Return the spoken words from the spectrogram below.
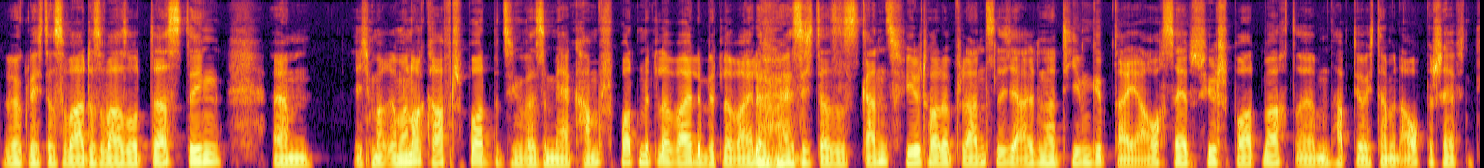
Wirklich, das war, das war so das Ding. Ähm, ich mache immer noch Kraftsport beziehungsweise mehr Kampfsport mittlerweile. Mittlerweile weiß ich, dass es ganz viel tolle pflanzliche Alternativen gibt, da ihr auch selbst viel Sport macht. Ähm, habt ihr euch damit auch beschäftigt?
